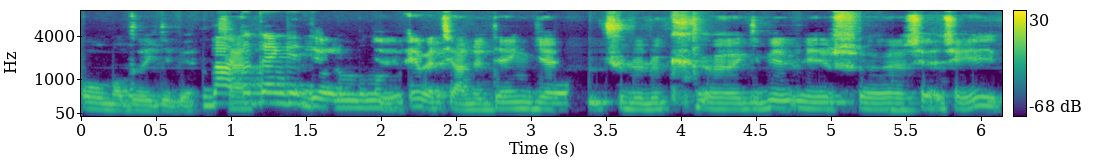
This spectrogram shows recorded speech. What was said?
olmadığı gibi. Ben yani, de denge diyorum bunu. E, evet yani denge, ölçülülük e, gibi bir e, şey, şeyi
